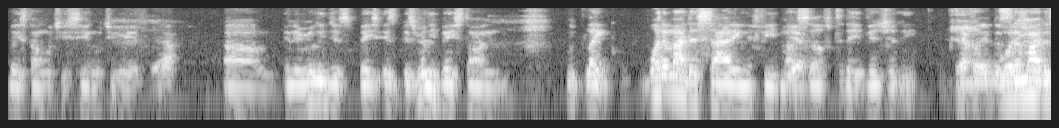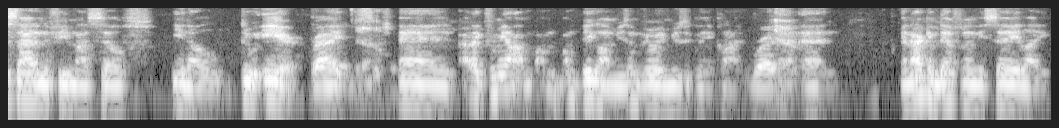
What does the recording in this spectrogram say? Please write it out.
based on what you see and what you hear. Yeah, um, and it really just based it's, it's really based on like what am I deciding to feed Yeah. myself today visually? Definitely. A What am I deciding to feed myself? You know, through ear, right? Definitely. And like for me, I'm, I'm I'm big on music. I'm very musically inclined, Right. Yeah. and and I can definitely say like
